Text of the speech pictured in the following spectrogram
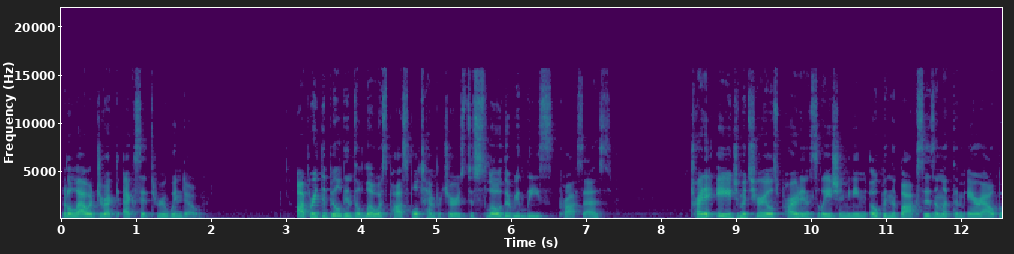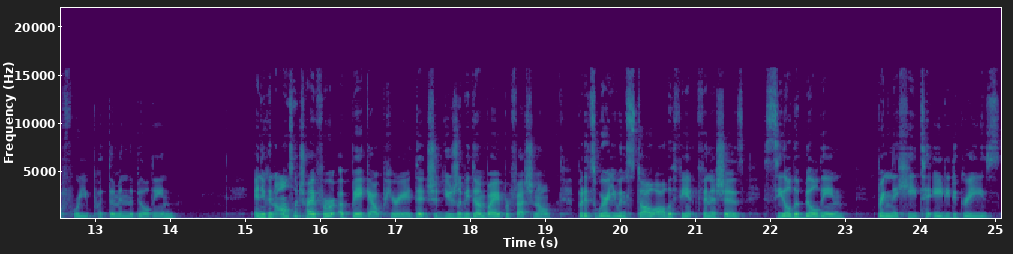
but allow a direct exit through a window. Operate the building at the lowest possible temperatures to slow the release process. Try to age materials prior to installation, meaning open the boxes and let them air out before you put them in the building. And you can also try for a bake out period that should usually be done by a professional, but it's where you install all the finishes, seal the building, bring the heat to 80 degrees,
